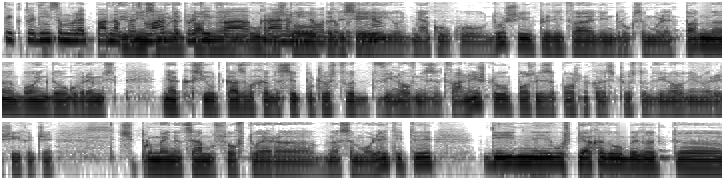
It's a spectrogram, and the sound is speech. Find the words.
тъй като един самолет падна един през марта, преди това в края на миналата 50 година. и от няколко души, преди това един друг самолет падна. Боинг дълго време някак си отказваха да се почувстват виновни за това нещо, после започнаха да се чувстват виновни, но решиха, че ще променят само софтуера на самолетите и не успяха да убедат а,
